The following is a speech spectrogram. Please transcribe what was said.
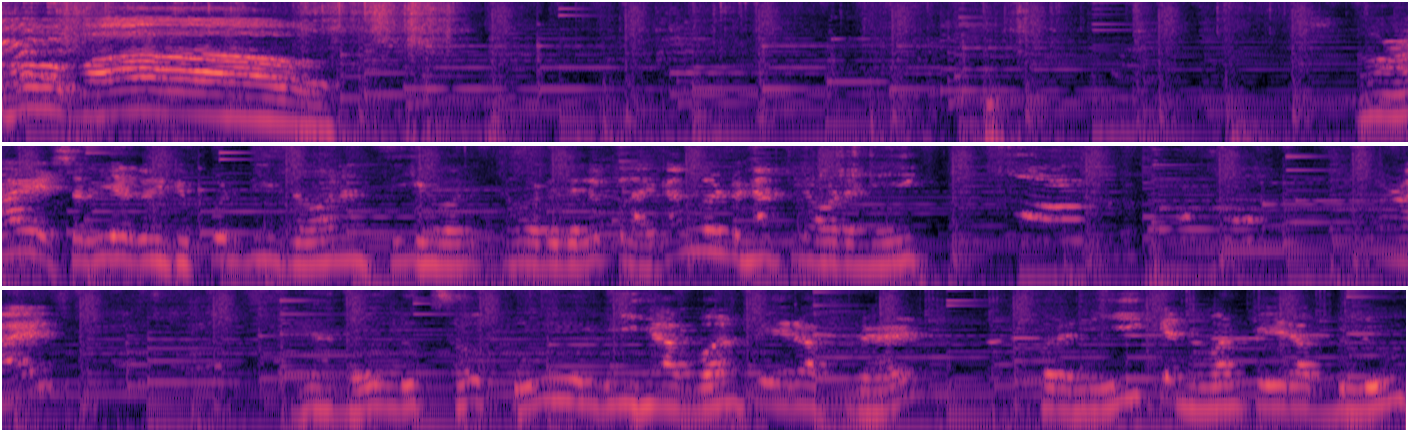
Oh wow! All right, so we are going to put these on and see how, do they look like. I'm going to help you out, Anik. All right? Yeah, those look so cool. We have one pair of red for Anik and one pair of blue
